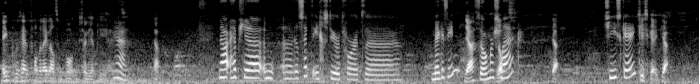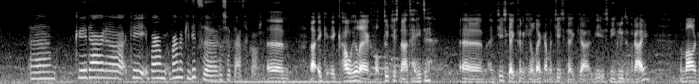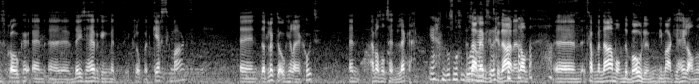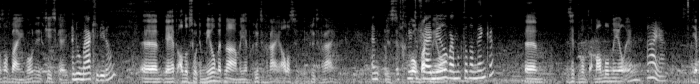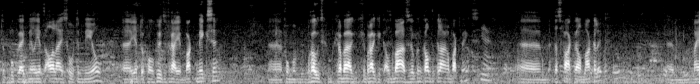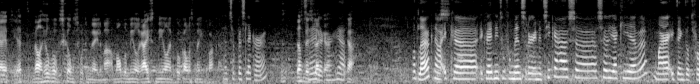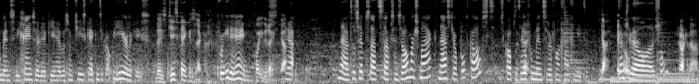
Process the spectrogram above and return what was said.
1% van de Nederlandse bevolking celiakie heeft. Ja. ja. Nou, heb je een uh, recept ingestuurd voor het uh, magazine? Ja, Zomersmaak? Klopt. Ja. Cheesecake? Cheesecake, ja. Uh, kun je daar, uh, kun je, waarom, waarom heb je dit recept uitgekozen? Ehm, nou, ik, ik hou heel erg van toetjes na het eten. Ehm, en cheesecake vind ik heel lekker, maar cheesecake ja, die is niet glutenvrij normaal gesproken. En uh, deze heb ik met, ik geloof met kerst gemaakt. En dat lukte ook heel erg goed. En hij was ontzettend lekker. Ja, dat is nog het dus daarom heb ik het gedaan. En dan, het gaat met name om de bodem. Die maak je heel anders dan bij een gewone cheesecake. En hoe maak je die dan? Uh, ja, je hebt andere soorten meel met name. Je hebt glutenvrij, alles glutenvrij. En dus het glutenvrij meel, waar moet ik dat aan denken? er zit bijvoorbeeld amandelmeel in. Ah ja. Je hebt ook boekwijdmeel, je hebt allerlei soorten meel. Uh, je hebt ook gewoon glutenvrije bakmixen. Uh, voor mijn brood gebruik, gebruik, ik als basis ook een kant-en-klare bakmix. Ja. Uh, dat is vaak wel makkelijk. Maar je hebt, je hebt, wel heel veel verschillende soorten melen. Maar amandelmeel, rijstmeel heb ik ook alles meegepakt. Dat is ook best lekker, hè? Dat is best heel lekker. lekker ja. ja. Wat leuk. Nou, dus- ik, uh, ik weet niet hoeveel mensen er in het ziekenhuis uh, celiakie hebben. Maar ik denk dat voor mensen die geen celiakie hebben, zo'n cheesecake natuurlijk ook heerlijk is. Deze cheesecake is lekker. Voor iedereen. Voor iedereen, ja. ja. Nou, het recept staat straks in zomersmaak naast jouw podcast. Dus ik hoop dat okay. heel veel mensen ervan gaan genieten. Ja, ik Dankjewel, uh, John. Graag gedaan.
